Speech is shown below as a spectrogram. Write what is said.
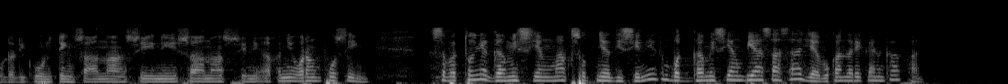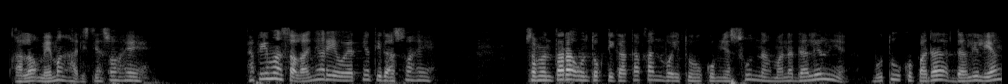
udah digunting sana sini sana sini akhirnya orang pusing sebetulnya gamis yang maksudnya di sini itu gamis yang biasa saja bukan dari kain kafan kalau memang hadisnya sahih. Tapi masalahnya riwayatnya tidak sahih. Sementara untuk dikatakan bahwa itu hukumnya sunnah, mana dalilnya? Butuh kepada dalil yang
